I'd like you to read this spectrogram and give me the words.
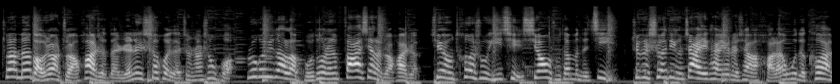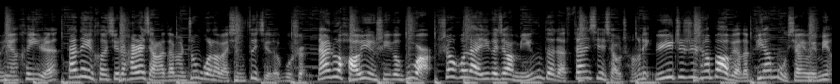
专门保障转化者在人类社会的正常生活。如果遇到了普通人发现了转化者，就用特殊仪器消除他们的记忆。这个设定乍一看有点像好莱坞的科幻片《黑衣人》，但内核其实还是讲了咱们中国老百姓自己的故事。男主好运是一个孤儿，生活在一个叫明德的三线小城里，与一只智商爆表的边牧相依为命。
